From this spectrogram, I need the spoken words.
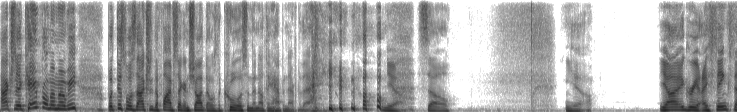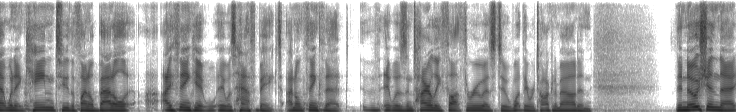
actually, it came from a movie, but this was actually the five second shot that was the coolest, and then nothing happened after that." you know? yeah. So Yeah. Yeah, I agree. I think that when it came to the final battle, I think it it was half baked. I don't think that it was entirely thought through as to what they were talking about and the notion that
